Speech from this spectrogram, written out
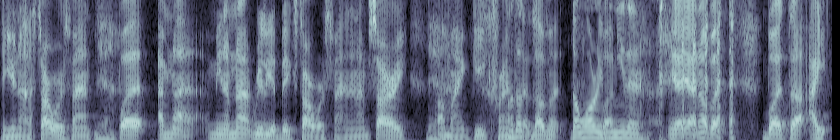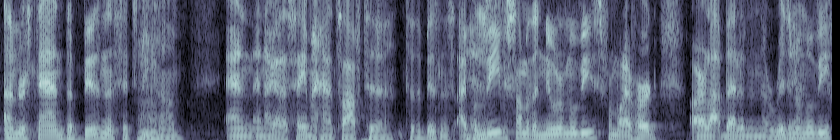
and you're not a Star Wars fan? Yeah. But I'm not. I mean, I'm not really a big Star Wars fan, and I'm sorry, yeah. all my geek friends that love it. Don't worry, but, me neither. yeah, yeah, no, but but uh, I understand the business it's mm-hmm. become and and I gotta say my hats off to to the business. I yes. believe some of the newer movies, from what I've heard, are a lot better than the original yeah. movie.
